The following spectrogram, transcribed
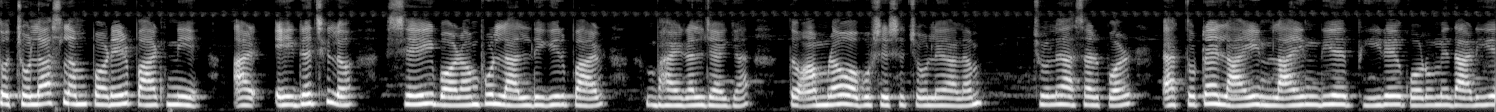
তো চলে আসলাম পরের পার্ট নিয়ে। আর এইটা ছিল সেই বহরমপুর লাল দিঘির পাড় ভাইরাল জায়গা। তো আমরাও অবশেষে চলে এলাম। চলে আসার পর এতটাই লাইন লাইন দিয়ে ভিড়ে, গরমে দাঁড়িয়ে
